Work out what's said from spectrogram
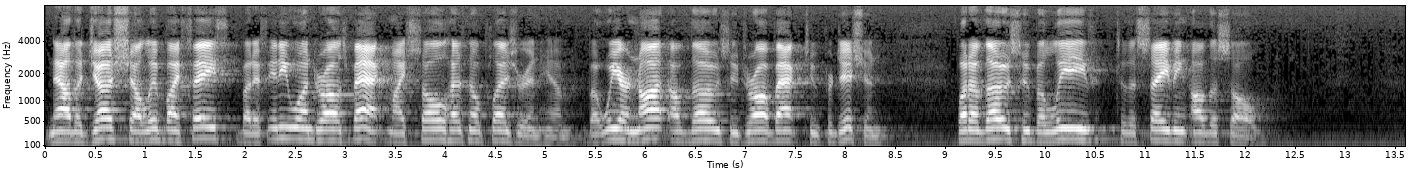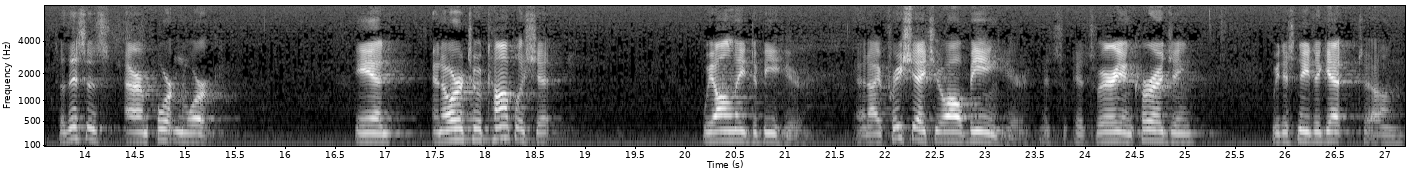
Now the just shall live by faith, but if anyone draws back, my soul has no pleasure in him. But we are not of those who draw back to perdition, but of those who believe to the saving of the soul. So this is our important work. And in order to accomplish it, we all need to be here. And I appreciate you all being here. It's, it's very encouraging. We just need to get um,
